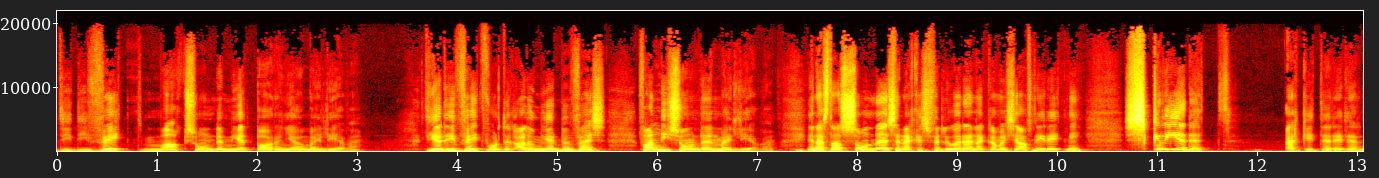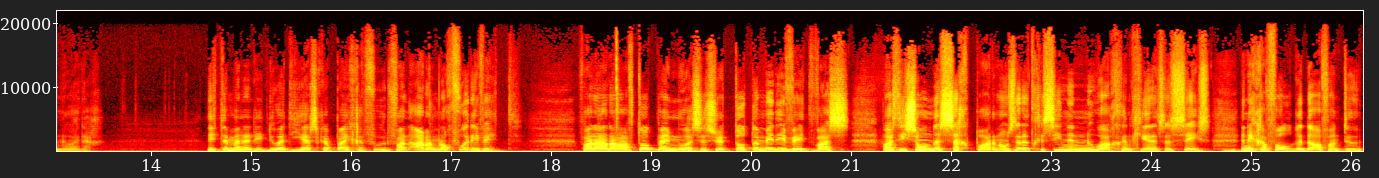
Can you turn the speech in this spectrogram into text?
die die wet maak sonde meetbaar in jou en my lewe. Deur die wet word ek al hoe meer bewus van die sonde in my lewe. En as daar sonde is en ek is verlore en ek kan myself nie red nie, skree dit. Ek het 'n redder nodig. Nietemin het die dood heerskappy gevoer van Adam nog voor die wet. Van Adam af tot by Moses, so tot en met die wet was was die sonde sigbaar en ons het dit gesien in Noag in Genesis 6 en die gevolge daarvan toe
